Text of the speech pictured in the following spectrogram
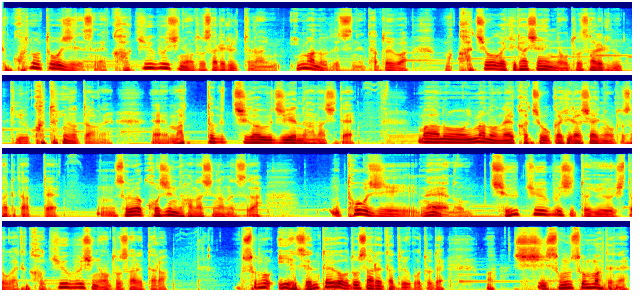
でこの当時ですね下級武士に落とされるっていうのは今のですね例えば、まあ、課長が平社員に落とされるっていうかというのとはね、えー、全く違う次元の話で、まあ、あの今のね課長か平社員に落とされたって、うん、それは個人の話なんですが当時ねあの中級武士という人が下級武士に落とされたらその家全体が落とされたということで、まあ、子々孫々までね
